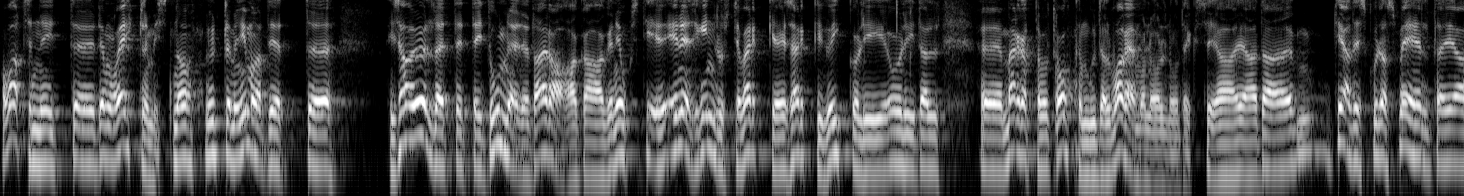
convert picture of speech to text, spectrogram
ma vaatasin neid eh, tema vehklemist, noh, ütleme niimoodi, et äh, ei saa öelda, et, et ei tunne teda ära, aga, aga niisugust enesekindlust ja värki ja särki kõik oli, oli tal äh, märgatavalt rohkem, kui tal varem on olnud, eks, ja, ja ta teadis, kuidas vehelda ja,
